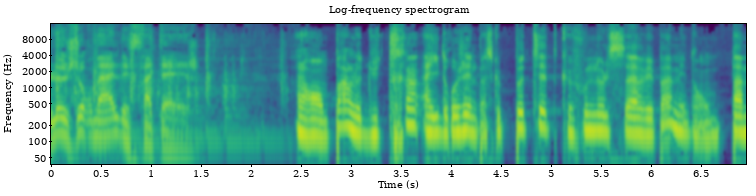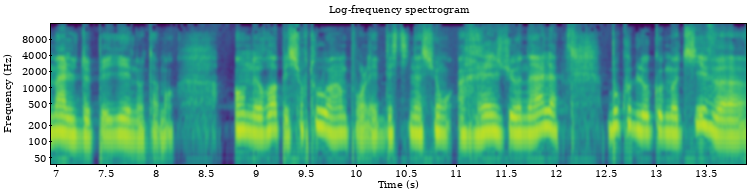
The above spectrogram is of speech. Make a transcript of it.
Le journal des stratèges. Alors on parle du train à hydrogène parce que peut-être que vous ne le savez pas, mais dans pas mal de pays, notamment en Europe et surtout hein, pour les destinations régionales, beaucoup de locomotives euh,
